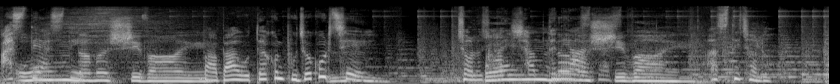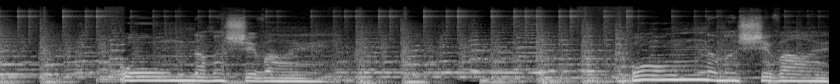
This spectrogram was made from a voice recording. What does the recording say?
আস্তে ওম আস্তে। নমঃ শিবায়। বাবা ও তো এখন পুজো করছে। চলো চলো সাবধানে শিবায়। আস্তে চলো। ওম নমঃ শিবায়। ওম নমঃ শিবায়।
